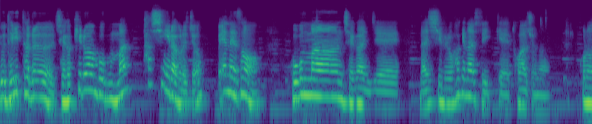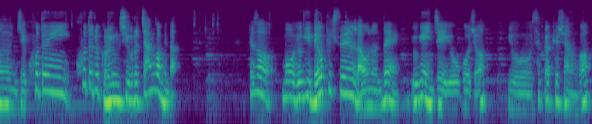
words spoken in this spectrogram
이 데이터를 제가 필요한 부분만 parsing이라 그러죠. 빼내서 그것만 제가 이제 날씨를 확인할 수 있게 도와주는 그런 이제 코드 코드를 그런 식으로 짠 겁니다. 그래서 뭐 여기 NeoPixel 나오는데 이게 이제 요거죠. 요 색깔 표시하는 거.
